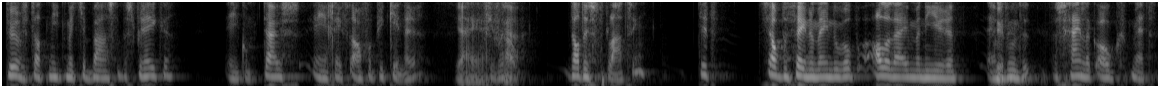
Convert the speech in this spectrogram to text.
durft dat niet met je baas te bespreken. En je komt thuis en je geeft af op je kinderen Ja, ja, vrouw. ja. Dat is verplaatsing. Dit, hetzelfde fenomeen doen we op allerlei manieren. En we doen het waarschijnlijk ook met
